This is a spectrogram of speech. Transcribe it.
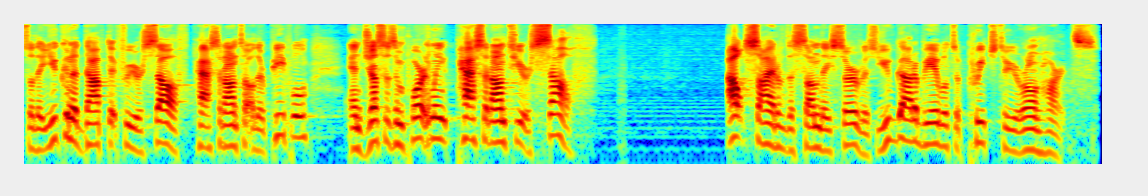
so that you can adopt it for yourself, pass it on to other people, and just as importantly, pass it on to yourself. outside of the Sunday service. You've got to be able to preach to your own hearts.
